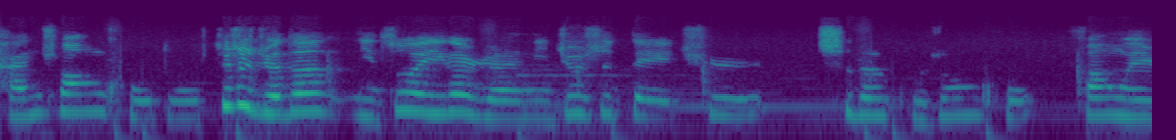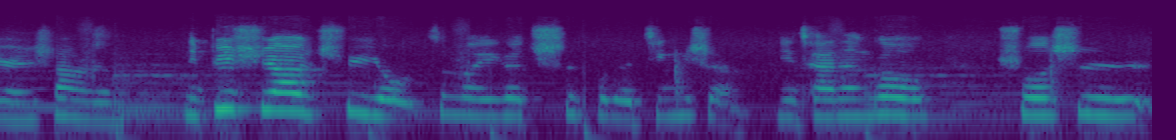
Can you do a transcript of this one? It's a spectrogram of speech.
寒窗苦读，就是觉得你作为一个人，你就是得去吃得苦中苦，方为人上人。你必须要去有这么一个吃苦的精神，你才能够说是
